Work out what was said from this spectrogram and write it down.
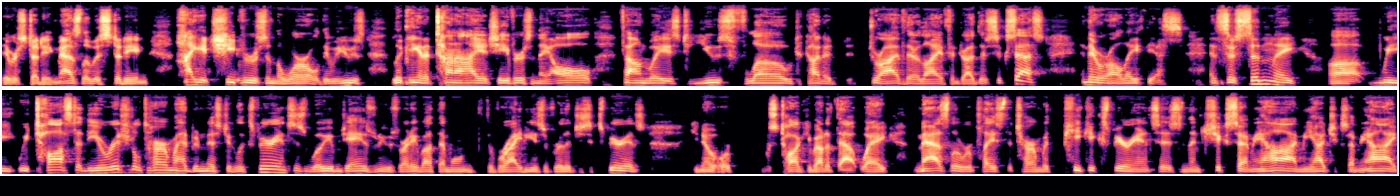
They were studying. Maslow was studying high achievers in the world. He was looking at a ton of high achievers, and they all found ways to use flow to kind of drive their life and drive their success. And they were all atheists. And so suddenly, uh, we we tossed. The original term had been mystical experiences. William James, when he was writing about them, on the varieties of religious experience, you know, or was talking about it that way. Maslow replaced the term with peak experiences, and then Csikszentmihalyi, Mihaly Csikszentmihalyi,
